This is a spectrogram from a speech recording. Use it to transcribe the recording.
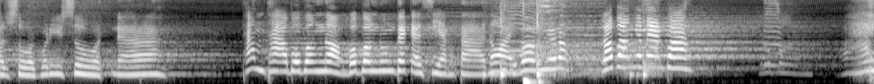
อกี้บอกโสดบริสุทธิ์นะทำทาบ่เบิ่งนองบ่เบิงนุ่งแต่กะเสียงตาหน่อยเบิงเนี่ยเนาะแล้วเบิงยังแมนปะว้าย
